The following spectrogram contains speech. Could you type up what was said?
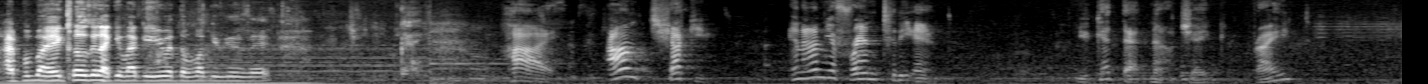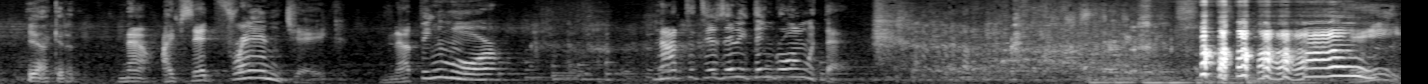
I put my head closer like if I could hear what the fuck he's gonna say. Okay. Hi, I'm Chucky, and I'm your friend to the end. You get that now, Jake, right? Yeah, I get it. Now, I said friend, Jake. Nothing more. Not that there's anything wrong with that. hey,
